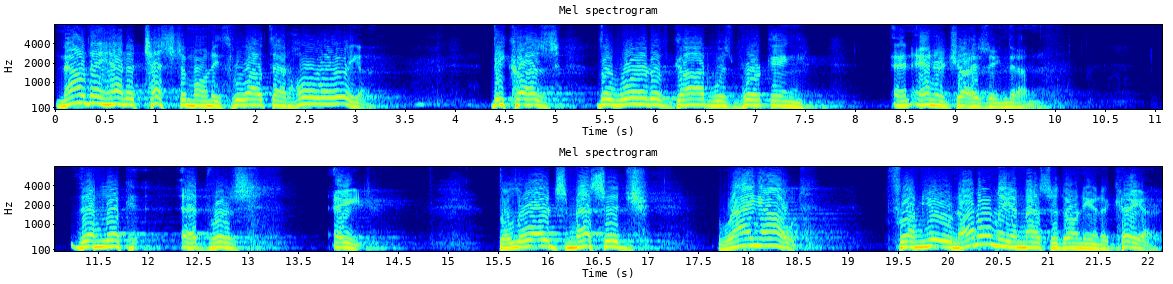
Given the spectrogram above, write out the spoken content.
Now they had a testimony throughout that whole area because the Word of God was working and energizing them. Then look at verse 8. The Lord's message rang out from you, not only in Macedonia and Achaia.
